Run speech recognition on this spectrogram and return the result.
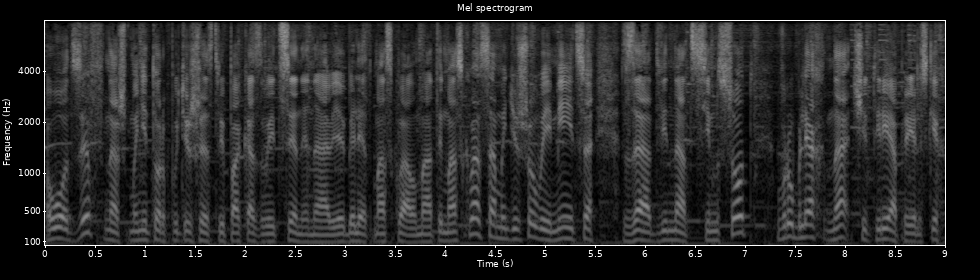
отзыв. Наш монитор путешествий показывает цены на авиабилет Москва-Алматы-Москва. Самый дешевый имеется за 12 700 в рублях на 4 апрельских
